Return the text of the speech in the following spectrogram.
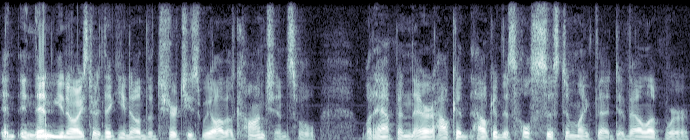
and, and then you know I started thinking, you know, the church used we all have a conscience. Well, what happened there? How could how could this whole system like that develop where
